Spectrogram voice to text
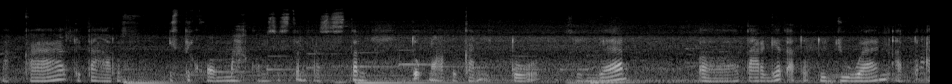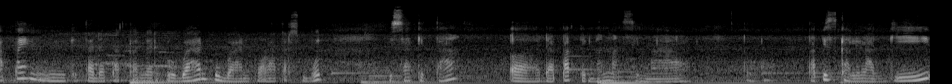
maka kita harus istiqomah konsisten persisten untuk melakukan itu. Sehingga uh, target atau tujuan atau apa yang ingin kita dapatkan dari perubahan-perubahan pola tersebut bisa kita uh, dapat dengan maksimal. Tuh. Tapi sekali lagi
